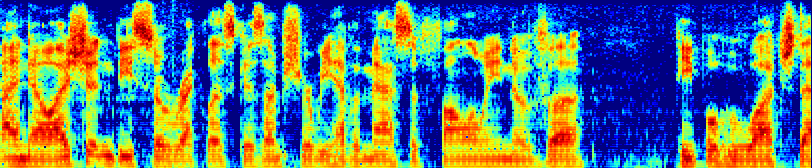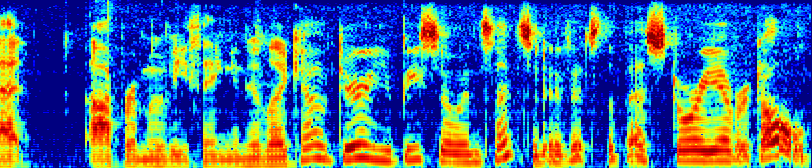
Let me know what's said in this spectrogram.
I know. I shouldn't be so reckless because I'm sure we have a massive following of uh, people who watch that opera movie thing, and they're like, "How dare you be so insensitive? It's the best story ever told."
